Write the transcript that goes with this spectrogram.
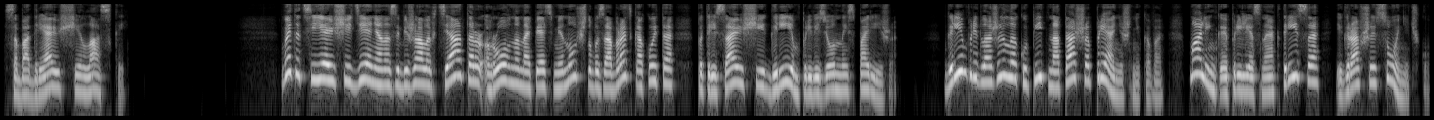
с ободряющей лаской. В этот сияющий день она забежала в театр ровно на пять минут, чтобы забрать какой-то потрясающий грим, привезенный из Парижа. Грим предложила купить Наташа Прянишникова, маленькая прелестная актриса, игравшая Сонечку.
